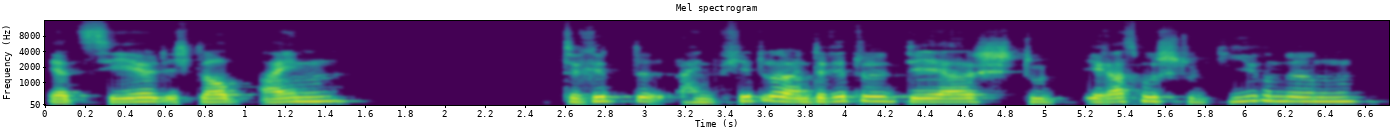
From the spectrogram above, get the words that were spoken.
erzählt. Ich glaube, ein Drittel, ein Viertel oder ein Drittel der Stud Erasmus-Studierenden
